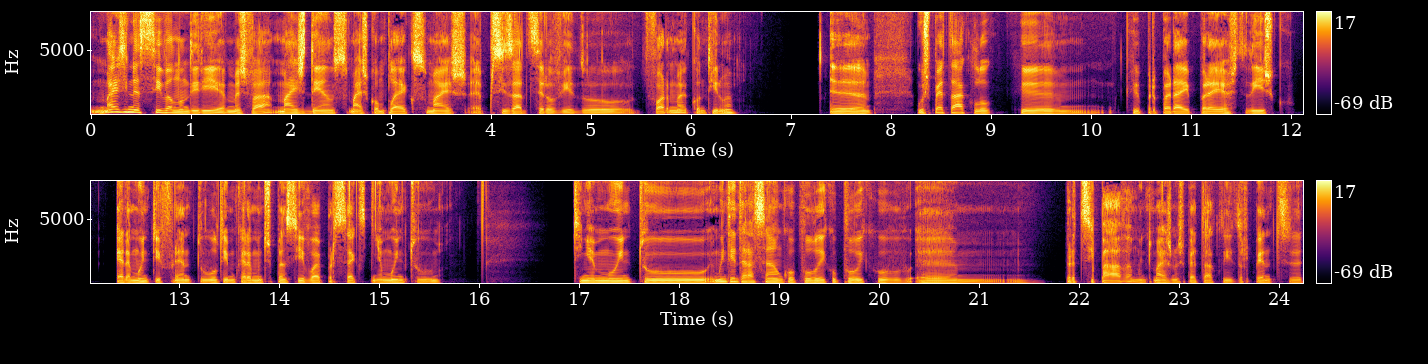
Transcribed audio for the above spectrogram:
mais inacessível, não diria, mas vá, mais denso, mais complexo, mais a precisar de ser ouvido de forma contínua. Uh, o espetáculo que, que preparei para este disco era muito diferente do último, que era muito expansivo. O Hypersex tinha muito tinha muito muita interação com o público, o público um, participava muito mais no espetáculo e de repente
